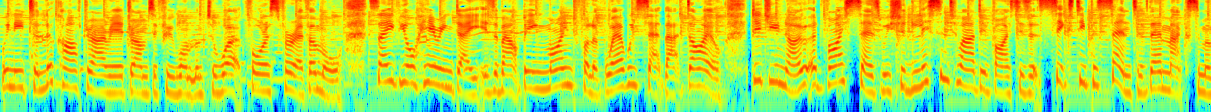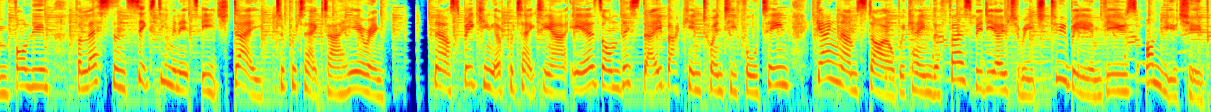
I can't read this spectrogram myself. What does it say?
we need to look after our eardrums if we want them to work for us forevermore. Save Your Hearing Day is about being mindful of where we set that dial. Did you know advice says we should listen to our devices at 60% of their maximum volume? Volume for less than 60 minutes each day to protect our hearing. Now, speaking of protecting our ears, on this day back in 2014, Gangnam Style became the first video to reach 2 billion views on YouTube.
